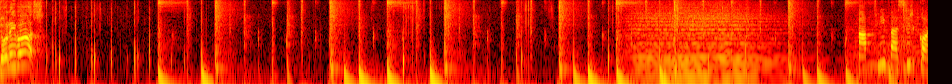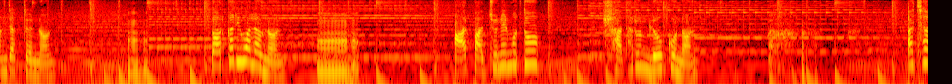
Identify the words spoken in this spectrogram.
চলি বস আপনি বাসের কন্ডাক্টর নন। তরকারিওয়ালাও নন। আর পাঁচজনের মতো সাধারণ লোকও নন। আচ্ছা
